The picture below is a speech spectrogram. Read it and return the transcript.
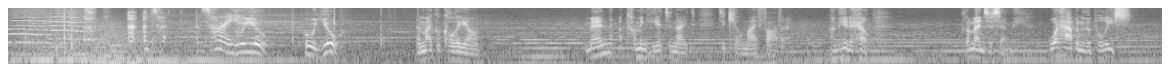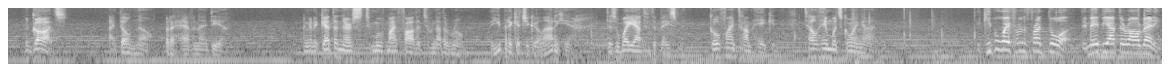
Uh, I'm sorry. I'm sorry. Who are you? Who are you? I'm Michael Corleone. Men are coming here tonight to kill my father. I'm here to help. Clemenza sent me. What happened to the police? The guards? I don't know, but I have an idea. I'm gonna get the nurse to move my father to another room. Now you better get your girl out of here. There's a way out through the basement. Go find Tom Hagen. Tell him what's going on. Hey, keep away from the front door. They may be out there already.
